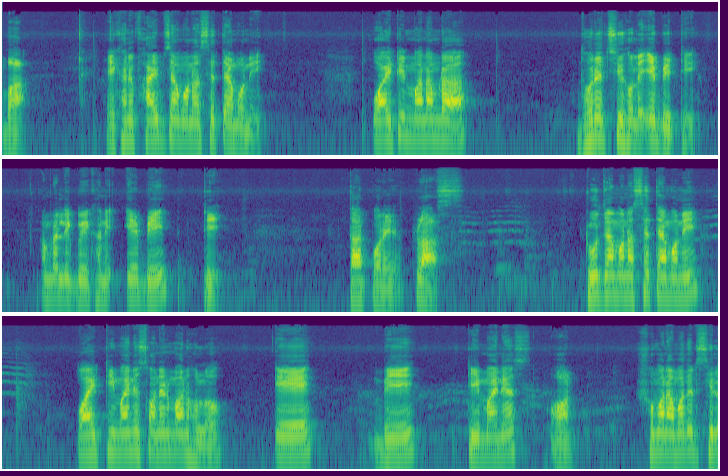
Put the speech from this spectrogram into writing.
বা, এখানে ফাইভ যেমন আছে তেমনই। ওয়াইটির মান আমরা ধরেছি হলো এ বিটি আমরা লিখব এখানে এ বি টি তারপরে প্লাস টু যেমন আছে তেমনই ওয়াই টি মাইনাস ওয়ানের মান হলো A B T minus one সমান আমাদের ছিল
